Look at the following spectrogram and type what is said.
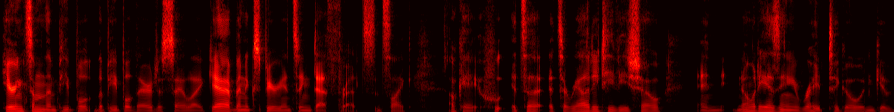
hearing some of them people, the people there, just say like, "Yeah, I've been experiencing death threats." It's like, okay, who, it's a it's a reality TV show, and nobody has any right to go and give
